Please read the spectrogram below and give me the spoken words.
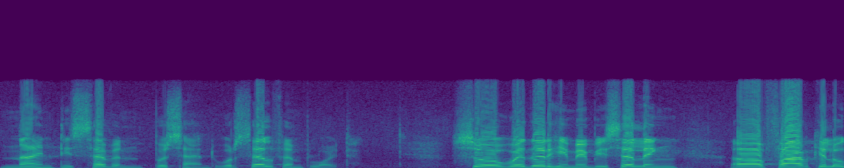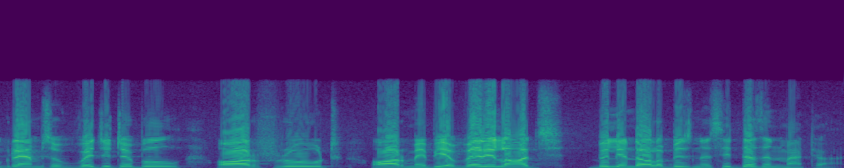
ninety-seven percent were self-employed. So whether he may be selling uh, five kilograms of vegetable or fruit or maybe a very large billion-dollar business, it doesn't matter.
